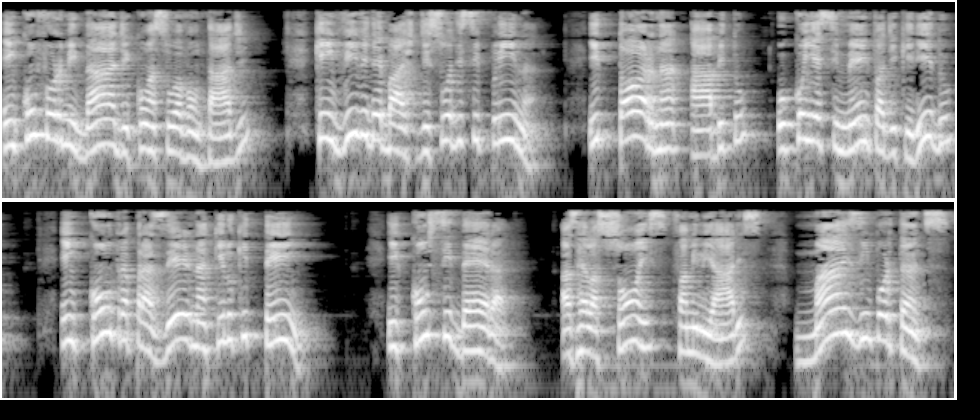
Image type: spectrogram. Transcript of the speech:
em conformidade com a sua vontade, quem vive debaixo de sua disciplina e torna hábito o conhecimento adquirido, encontra prazer naquilo que tem e considera as relações familiares mais importantes.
